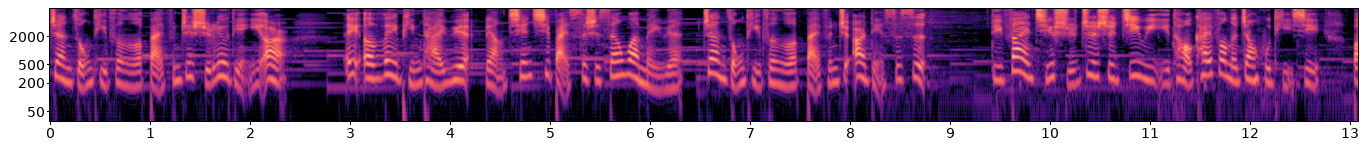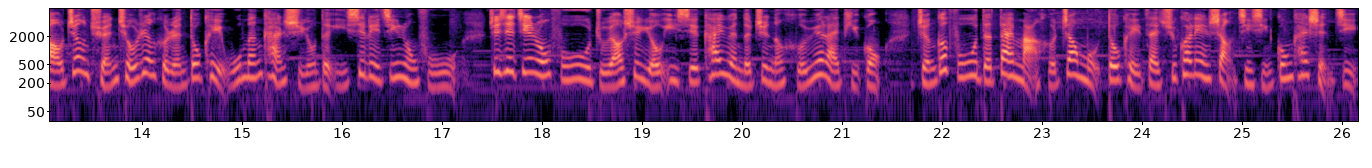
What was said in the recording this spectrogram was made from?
占总体份额百分之十六点一二；Aave 平台约两千七百四十三万美元，占总体份额百分之二点四四。DeFi 其实质是基于一套开放的账户体系，保证全球任何人都可以无门槛使用的一系列金融服务。这些金融服务主要是由一些开源的智能合约来提供，整个服务的代码和账目都可以在区块链上进行公开审计。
